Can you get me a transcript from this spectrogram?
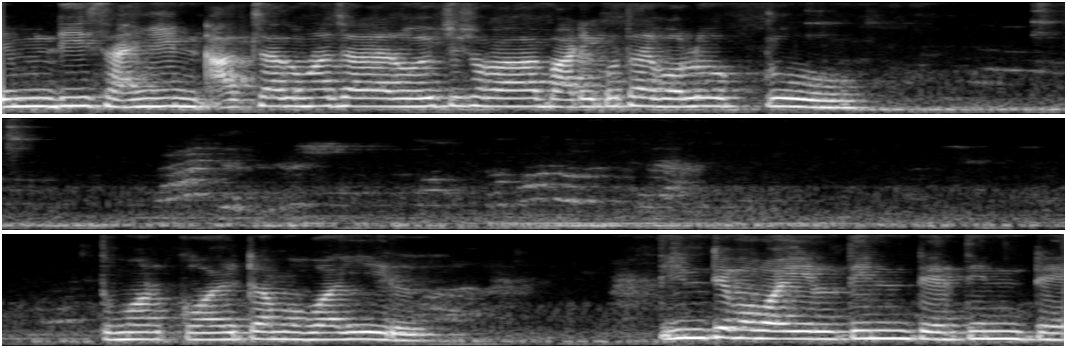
এমডি শাহিন আচ্ছা তোমরা যারা রয়েছে সবার বাড়ি কোথায় বলো একটু? তোমার কয়টা মোবাইল? তিনটে মোবাইল, তিনটে তিনটে।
